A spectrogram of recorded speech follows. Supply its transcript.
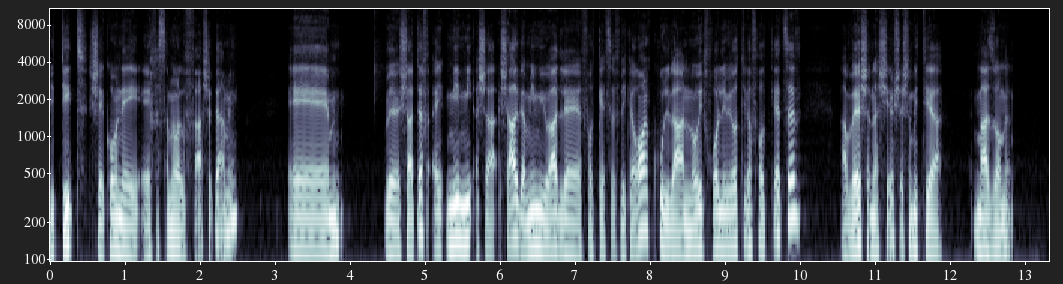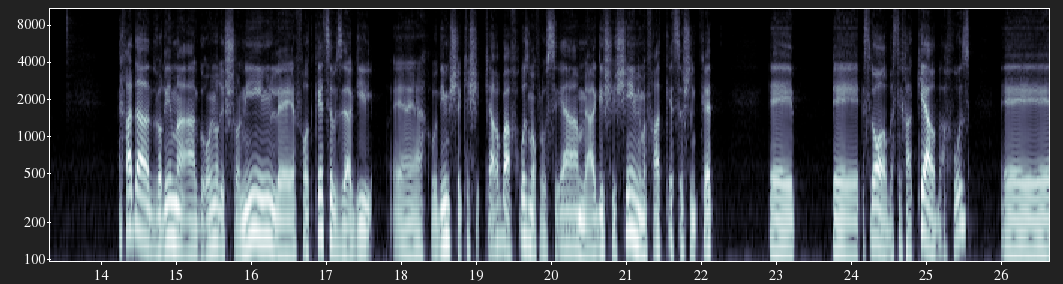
איטית, שכל מיני אה, חסמי הולכה שקיימים. אה, ושאלתך, אה, שאל גם מי מיועד להפרעות קצב. בעיקרון, כולנו יכולים להיות עם הפרעות קצב, אבל יש אנשים שיש להם נטייה. מה זה אומר? אחד הדברים, הגורמים הראשוניים להפרעות קצב זה הגיל. אה, אנחנו יודעים שכ-4% מהאוכלוסייה מעל גיל 60 עם הפרעת קצב שנקראת, אה, אה, לא 4, סליחה, כ-4%, אה,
